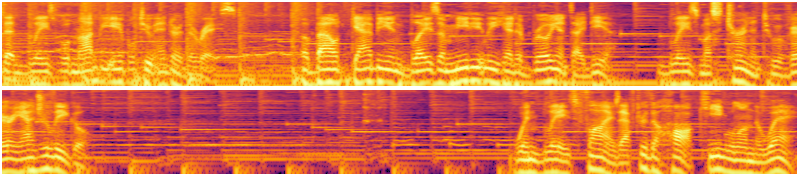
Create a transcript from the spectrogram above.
That blaze will not be able to enter the race. About Gabby and Blaze immediately had a brilliant idea. Blaze must turn into a very agile eagle. When Blaze flies after the hawk eagle on the way,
